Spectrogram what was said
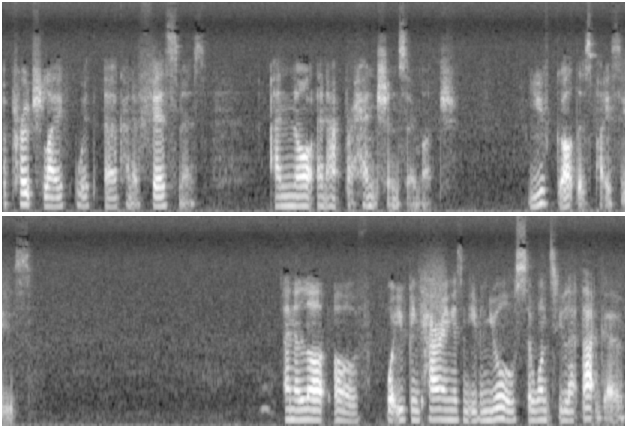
approach life with a kind of fierceness and not an apprehension so much. You've got this, Pisces. And a lot of what you've been carrying isn't even yours, so once you let that go,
